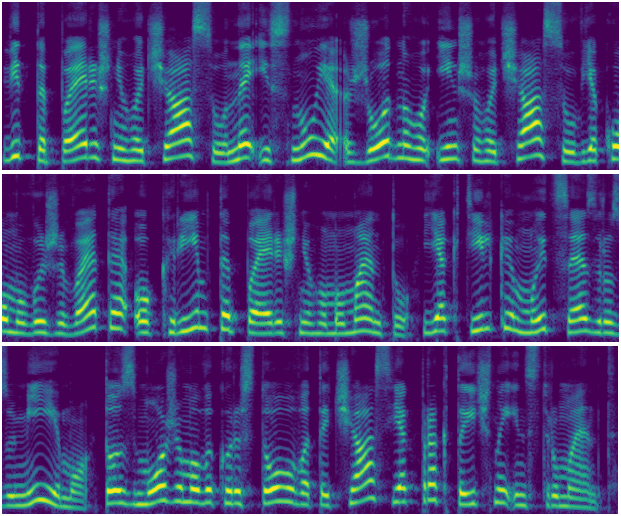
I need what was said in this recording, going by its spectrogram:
від теперішнього часу. Не існує жодного іншого часу, в якому ви живете, окрім теперішнього моменту. Як тільки ми це зрозуміємо, то зможемо використовувати час як практичний інструмент.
